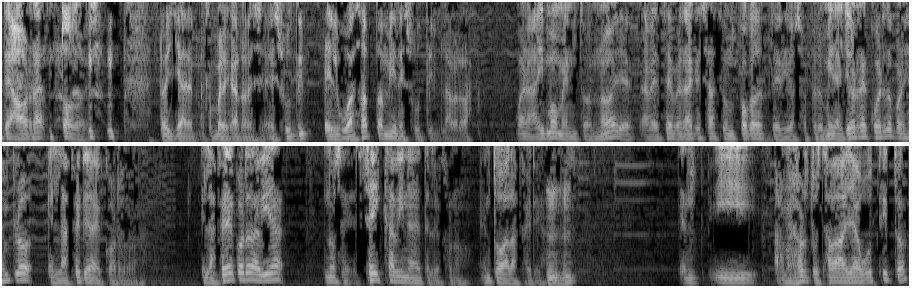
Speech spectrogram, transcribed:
Te ahorra todo eso. No, y además, hombre, claro, es, es útil. El WhatsApp también es útil, la verdad. Bueno, hay momentos, ¿no? A veces es verdad que se hace un poco tedioso. Pero mira, yo recuerdo, por ejemplo, en la Feria de Córdoba. En la Feria de Córdoba había, no sé, seis cabinas de teléfono en toda la feria. En- y a lo mejor tú estabas allá a gustito,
